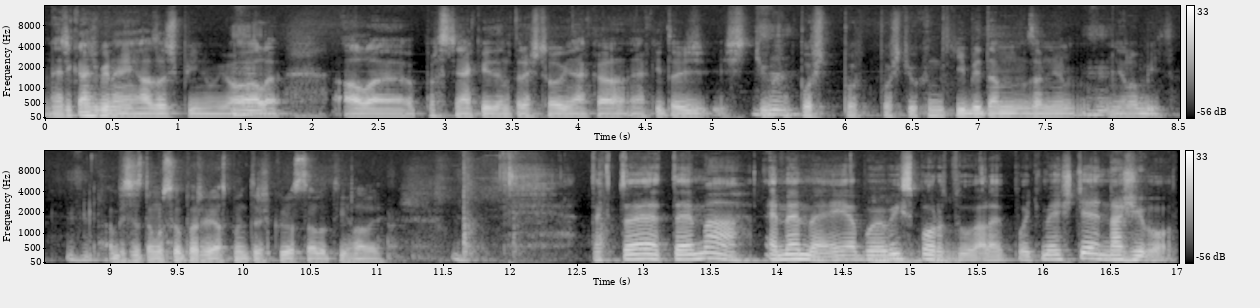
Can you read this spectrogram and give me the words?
neříkám, že by na něj házel špínu, jo, ale ale prostě nějaký ten trash talk, nějaká, nějaký to šťuch, mm. poš, po, pošťuchnutí by tam za mě mm. mělo být. Mm. Aby se tomu soupeři aspoň trošku dostal do té hlavy. Tak to je téma MMA a bojových mm. sportů, ale pojďme ještě na život.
